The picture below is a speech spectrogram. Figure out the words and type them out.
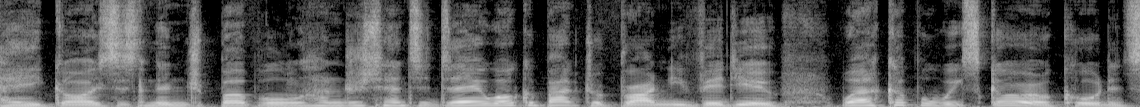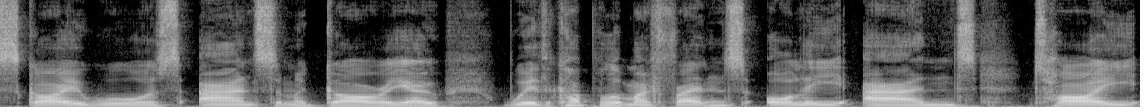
Hey guys, it's Ninja Bubble 110 today. Welcome back to a brand new video where a couple weeks ago I recorded Sky Wars and some Agario with a couple of my friends, Ollie and Ty,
